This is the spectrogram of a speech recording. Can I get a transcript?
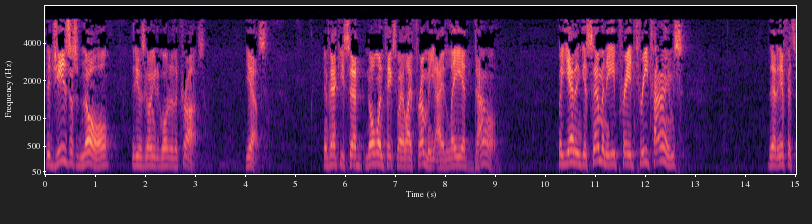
did Jesus know that he was going to go to the cross? Yes. In fact, he said, No one takes my life from me, I lay it down. But yet in Gethsemane, he prayed three times that if it's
